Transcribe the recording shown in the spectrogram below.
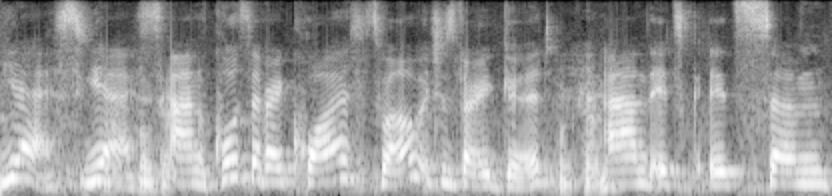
Yes, yes. Okay. And of course, they're very quiet as well, which is very good. Okay. And it's, it's um,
